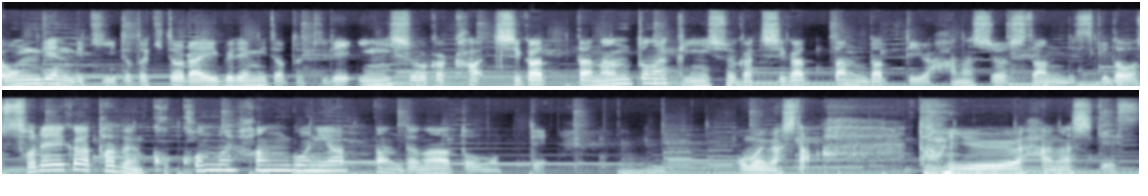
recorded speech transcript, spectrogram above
音源で聞いた時とライブで見た時で印象が違ったなんとなく印象が違ったんだっていう話をしたんですけどそれが多分ここの反語にあったんだなと思って思いましたという話です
